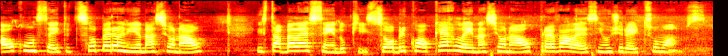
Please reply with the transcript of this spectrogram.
ao conceito de soberania nacional, estabelecendo que sobre qualquer lei nacional prevalecem os direitos humanos.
